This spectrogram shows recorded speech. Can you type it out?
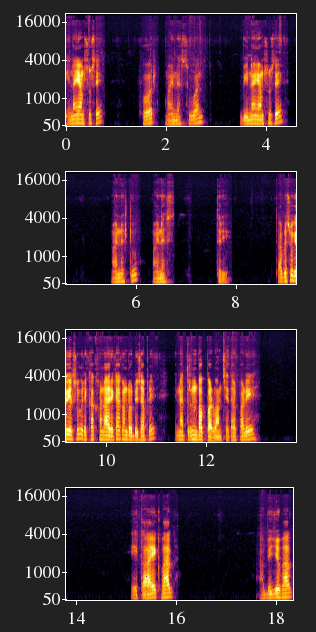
એના યામ શું છે? ફોર માઇનસ વન બીના યામ શું છે? માઇનસ ટુ માઇનસ થ્રી તો આપણે શું કરી દઈશું રેખાખંડ, આ રેખાખંડ દોર્યું આપણે. એના ત્રણ ભાગ પાડવાના છે. ત્યારે પાડીએ એક આ એક ભાગ. આ બીજો ભાગ.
